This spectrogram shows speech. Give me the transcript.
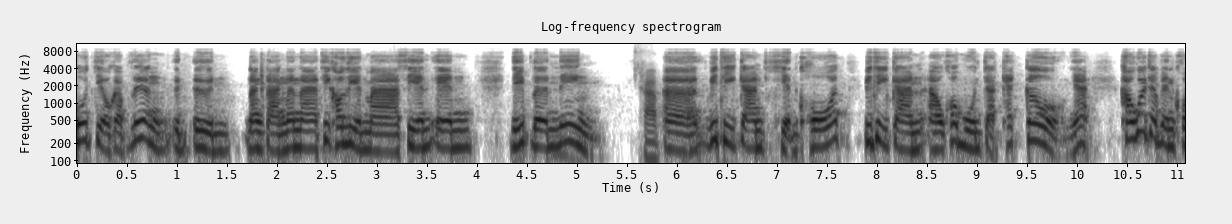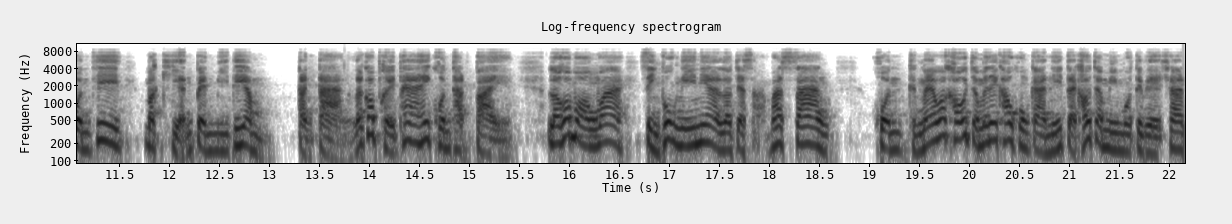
พูดเกี่ยวกับเรื่องอื่นๆ ต่างๆ นานาที่เขาเรียนมา CNN Deep Learning ครับเอ่อวิธีการเขียนโค้ด วิธีการเอาข้อมูลจาก c a เกิลเนี้ยเขาก็จะเป็นคนที่มาเขียนเป็น Medium ต่างๆ แล้วก็เผยแพร่ให้คนถัดไป เราก็มองว่าสิ่งพวกนี้เนี่ยเราจะสามารถสร้างคนถึงแม้ว่าเขาจะไม่ได้เข้าโครงการนี้ แต่เขาจะมี motivation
